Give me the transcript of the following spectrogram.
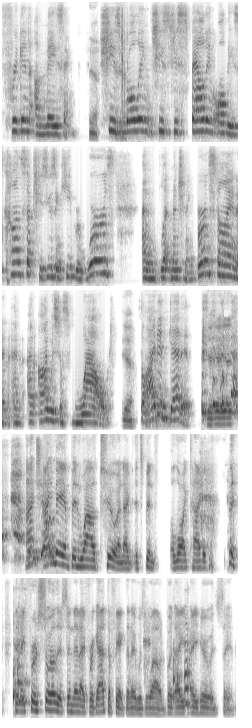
friggin' amazing. Yeah, she's yeah. rolling, she's she's spouting all these concepts, she's using Hebrew words and let mentioning Bernstein and and, and I was just wowed. Yeah. So I didn't get it yeah, yeah, yeah. I, I may have been wowed too, and I, it's been a long time ago that I first saw this, and then I forgot the fact that I was wowed. But I, I hear what you're saying.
